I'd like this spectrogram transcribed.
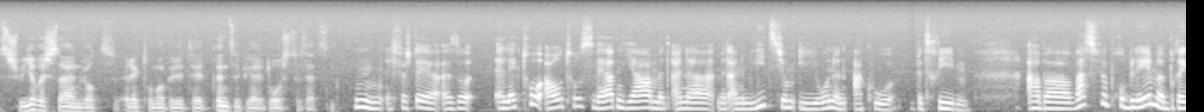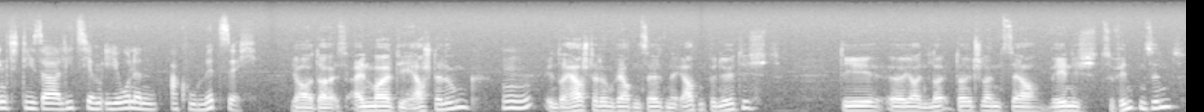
es schwierig sein wird, Elektromobilität prinzipiell durchzusetzen. Hm, ich verstehe. Also Elektroautos werden ja mit, einer, mit einem Lithium-Ionen-Akku betrieben. Aber was für Probleme bringt dieser Lithium-Ionen-Akku mit sich? Ja, da ist einmal die Herstellung. Mhm. In der Herstellung werden seltene Erden benötigt, die äh, ja in Deutschland sehr wenig zu finden sind.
